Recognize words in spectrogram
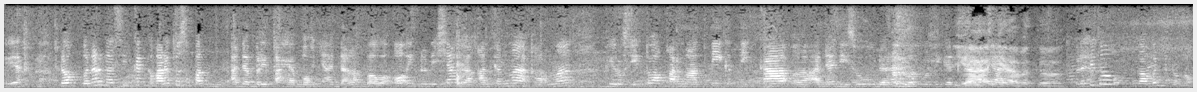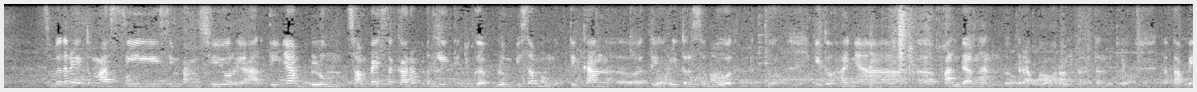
ya. Dok, benar nggak sih kan kemarin tuh sempat ada berita hebohnya adalah bahwa oh Indonesia nggak akan kena karena virus itu akan mati ketika eh, ada di suhu udara 23 derajat. Iya, iya betul. Berarti itu nggak benar dong dok? Sebenarnya itu masih simpang siur ya, artinya belum sampai sekarang peneliti juga belum bisa membuktikan eh, teori tersebut, betul. Itu hanya eh, pandangan beberapa orang tertentu. Tetapi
